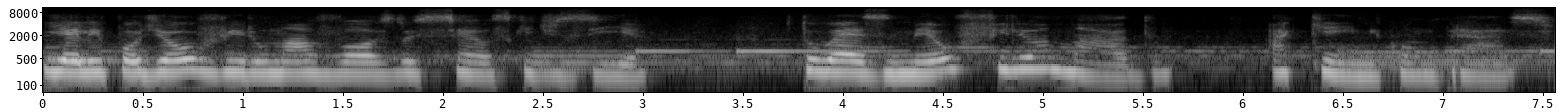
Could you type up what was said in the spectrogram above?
E ele pôde ouvir uma voz dos céus que dizia: Tu és meu filho amado, a quem me comprazo.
